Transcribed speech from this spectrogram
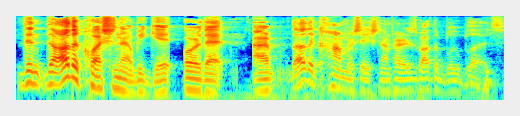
Then the other question that we get, or that I the other conversation I've heard is about the blue bloods.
